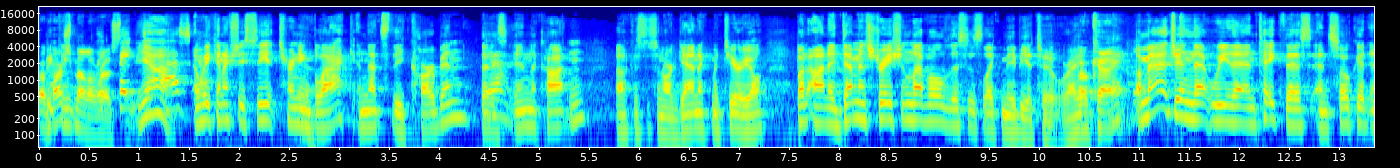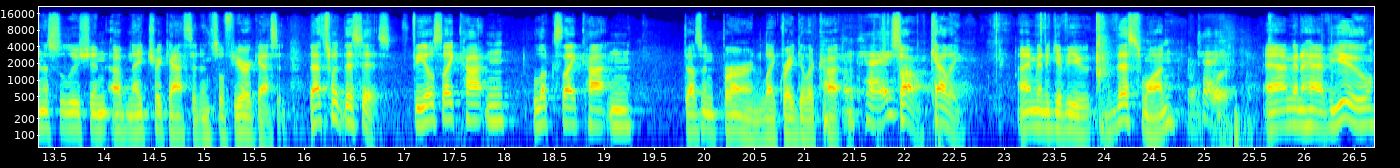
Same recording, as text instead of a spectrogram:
a We marshmallow Like roasting. baked Yeah, Alaska. and we can actually see it turning black, and that's the carbon that is Yeah. in the cotton, Uh, because it's an organic material. But on a demonstration level, this is like maybe a two, right? Okay. Imagine that we then take this and soak it in a solution of nitric acid and sulfuric acid. That's what this is. Feels like cotton, looks like cotton, doesn't burn like regular cotton. Okay. So, Kelly, I'm going to give you this one. Okay. Oh, and I'm going to have you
